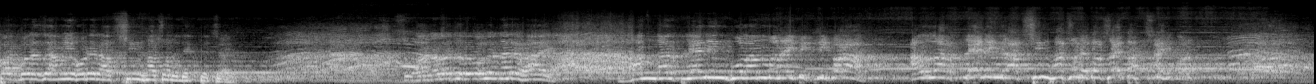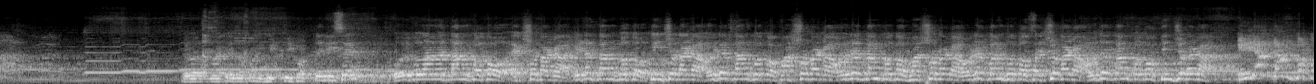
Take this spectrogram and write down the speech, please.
পাক বলে যে আমি ওরে রাজ সিংহাসনে দেখতে চাই। প্ল্যানিং গোলাম বিক্রি করা, আল্লাহর প্ল্যানিং রাজ সিংহাসনে বসায় এবার যখন বিক্রি করতে নিছে, ওই গোলামের দাম কত? একশো টাকা। এটার দাম কত? তিনশো টাকা। ওইটার দাম কত? পাঁচশো টাকা। ওইটার দাম কত? পাঁচশো টাকা। ওইটার দাম কত? চারশো টাকা। ওইটার দাম কত? তিনশো টাকা। এইটার দাম কত?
